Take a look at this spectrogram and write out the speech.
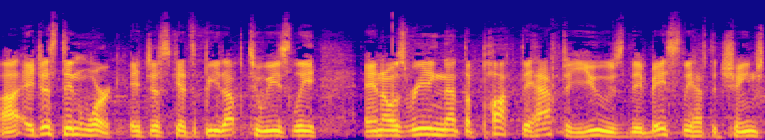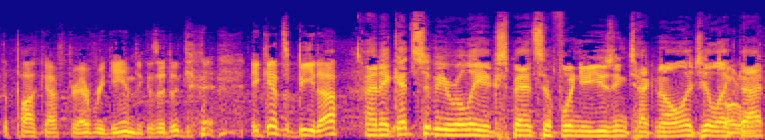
Uh, it just didn't work. It just gets beat up too easily. And I was reading that the puck they have to use, they basically have to change the puck after every game because it it gets beat up. And it gets to be really expensive when you're using technology like Totally. that.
